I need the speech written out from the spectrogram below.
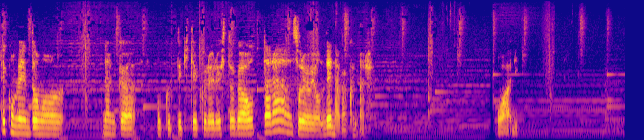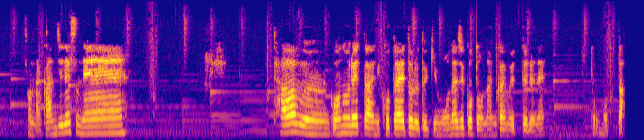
で、コメントもなんか送ってきてくれる人がおったら、それを読んで長くなる。終わり。そんな感じですね。多分、このレターに答えとるときも同じことを何回も言ってるね。と思った。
